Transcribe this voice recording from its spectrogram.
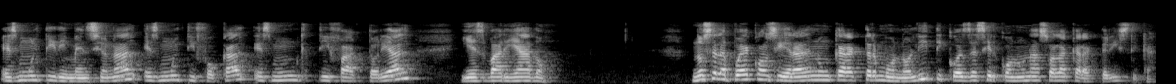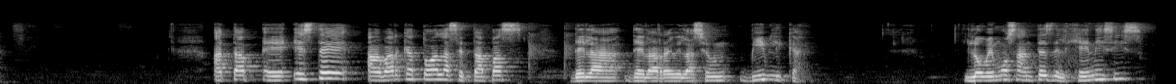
es multidimensional, es multifocal, es multifactorial y es variado. No se le puede considerar en un carácter monolítico, es decir, con una sola característica. Eh, este abarca todas las etapas de la revelación bíblica. Lo vemos antes del Génesis,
